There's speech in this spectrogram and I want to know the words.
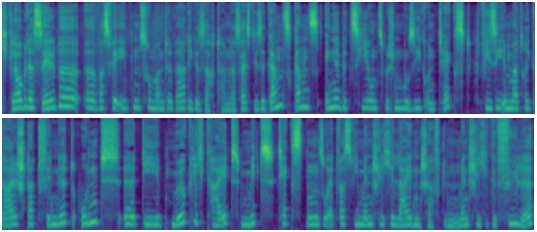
Ich glaube dasselbe, äh, was wir eben zu Monteverdi gesagt haben. Das heißt, diese ganz, ganz enge Beziehung zwischen Musik und Text, wie sie im Madrigal stattfindet und äh, die Möglichkeit, mit Texten so etwas wie menschliche Leidenschaften, menschliche Gefühle,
